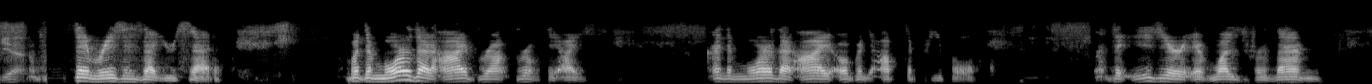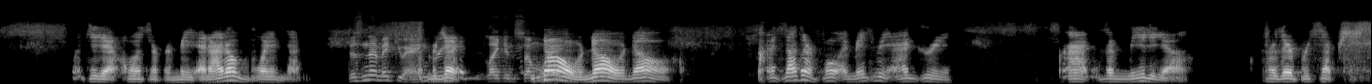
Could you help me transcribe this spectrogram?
Yeah. Same reasons that you said. But the more that I brought, broke the ice, and the more that I opened up to people, the easier it was for them to get closer for me. And I don't blame them. Doesn't that make you angry? Like in some way? No, no, no. It's not their fault. It makes me angry at the media for their perception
